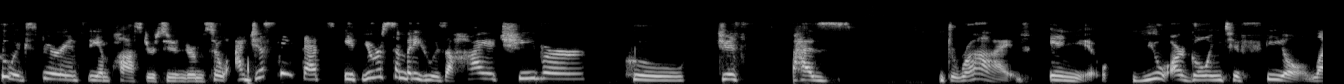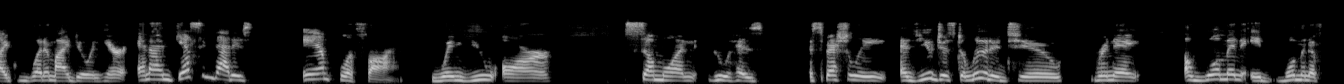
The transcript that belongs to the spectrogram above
who experience the imposter syndrome. So I just think that's if you're somebody who is a high achiever, who just has drive in you, you are going to feel like, what am I doing here? And I'm guessing that is amplified when you are someone who has, especially as you just alluded to, Renee, a woman, a woman of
